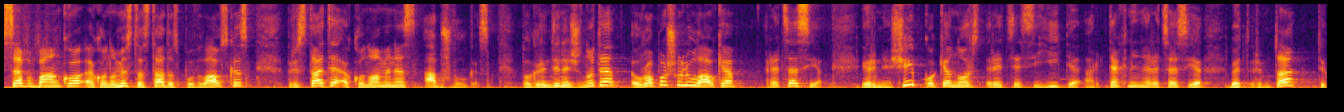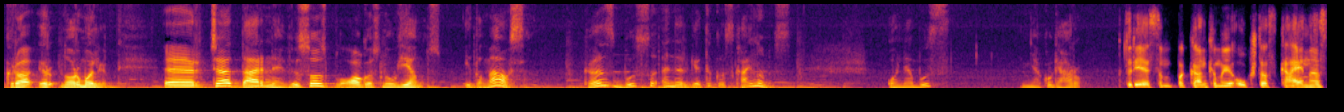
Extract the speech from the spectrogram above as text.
SEB banko ekonomistas Tadas Povilauskas pristatė ekonominės apžvalgas. Pagrindinė žinutė - Europos šalių laukia recesija. Ir ne šiaip kokia nors recesijytė ar techninė recesija, bet rimta, tikra ir normali. Ir čia dar ne visos blogos naujienos. Įdomiausia, kas bus su energetikos kainomis? O nebus nieko gero turėsim pakankamai aukštas kainas.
